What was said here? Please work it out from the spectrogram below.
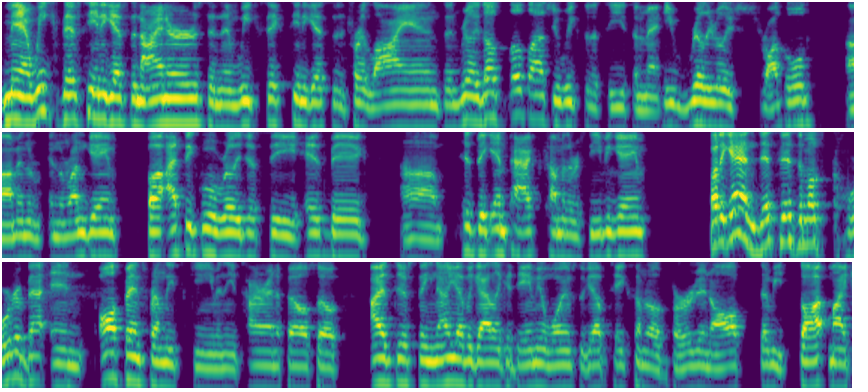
man, week 15 against the Niners, and then week 16 against the Detroit Lions, and really those those last few weeks of the season, man, he really really struggled um, in the in the run game. But I think we'll really just see his big um, his big impact come in the receiving game. But again, this is the most quarterback and offense friendly scheme in the entire NFL. So I just think now you have a guy like a Damien Williams to get up, take some of the burden off that we thought Mike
